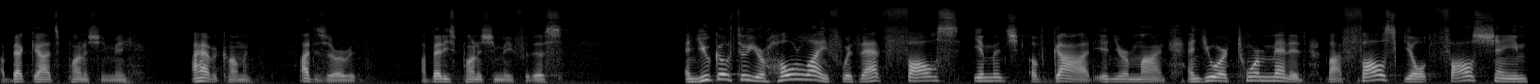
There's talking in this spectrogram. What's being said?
I bet God's punishing me. I have it coming. I deserve it. I bet He's punishing me for this and you go through your whole life with that false image of God in your mind, and you are tormented by false guilt, false shame,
